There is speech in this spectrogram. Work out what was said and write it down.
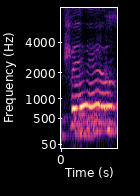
fail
